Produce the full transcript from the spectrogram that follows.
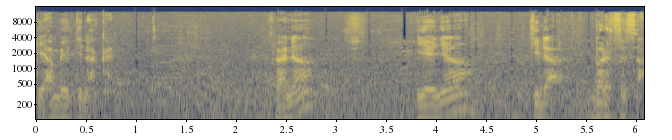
diambil tindakan kerana ianya tidak bersesak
